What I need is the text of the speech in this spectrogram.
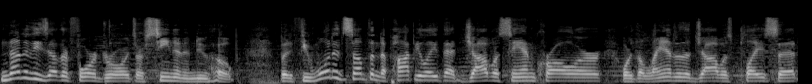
none of these other four droids are seen in A New Hope. But if you wanted something to populate that Jawa Sandcrawler, or the Land of the Jawas playset,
